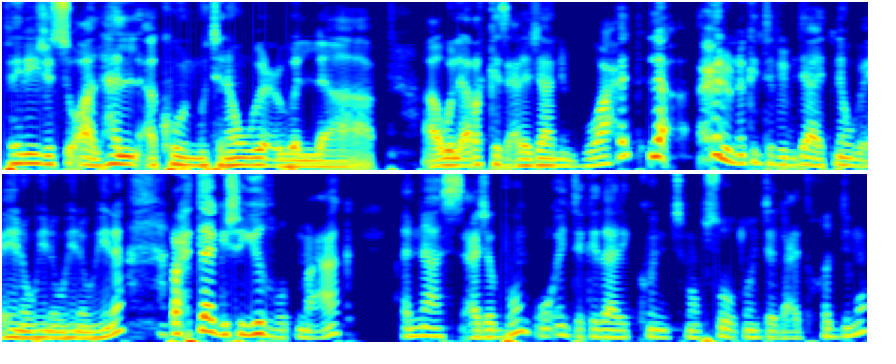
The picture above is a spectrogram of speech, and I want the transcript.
فهنا يجي السؤال هل أكون متنوع ولا ولا أركز على جانب واحد؟ لا. حلو إنك أنت في البداية تنوع هنا وهنا وهنا وهنا. راح تلاقي شيء يضبط معك الناس عجبهم وانت كذلك كنت مبسوط وانت قاعد تقدمه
